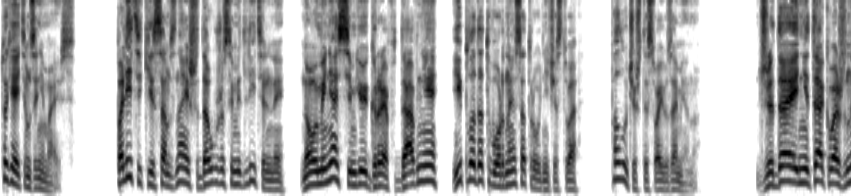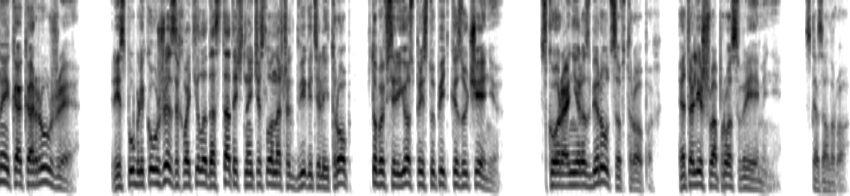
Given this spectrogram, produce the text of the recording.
то я этим занимаюсь. Политики, сам знаешь, до ужаса медлительны, но у меня с семьей Греф давнее и плодотворное сотрудничество. Получишь ты свою замену. Джедаи не так важны, как оружие. Республика уже захватила достаточное число наших двигателей троп, чтобы всерьез приступить к изучению. Скоро они разберутся в тропах. Это лишь вопрос времени», — сказал Ро.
